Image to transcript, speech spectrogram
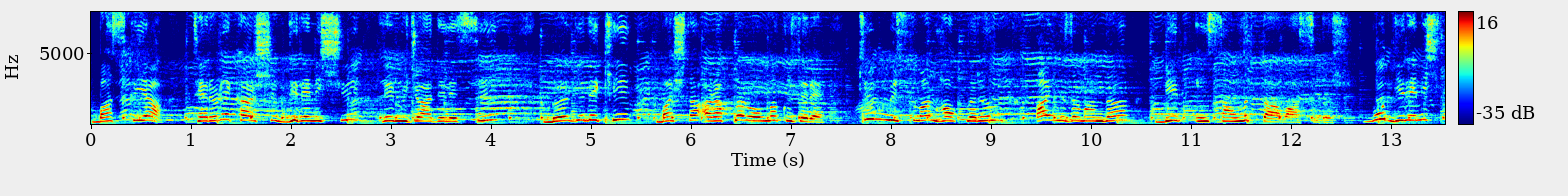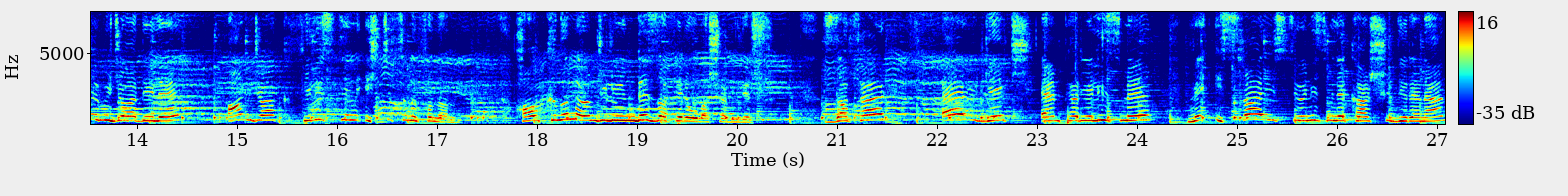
baskıya, teröre karşı direnişi ve mücadelesi bölgedeki başta Araplar olmak üzere tüm Müslüman halkların aynı zamanda bir insanlık davasıdır. Bu direniş ve mücadele ancak Filistin işçi sınıfının halkının öncülüğünde zafere ulaşabilir. Zafer er geç emperyalizme ve İsrail Siyonizmine karşı direnen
